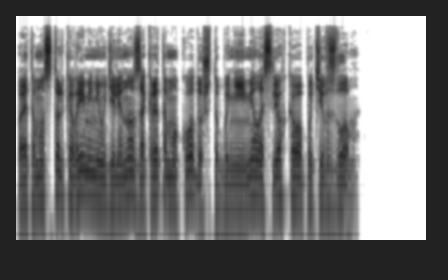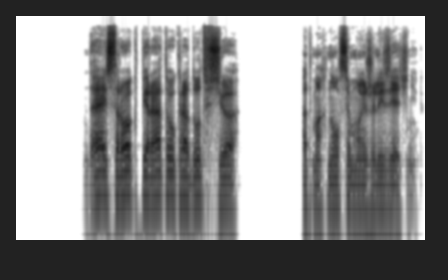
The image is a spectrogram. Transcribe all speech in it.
поэтому столько времени уделено закрытому коду, чтобы не имелось легкого пути взлома». «Дай срок, пираты украдут все», — отмахнулся мой железячник.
